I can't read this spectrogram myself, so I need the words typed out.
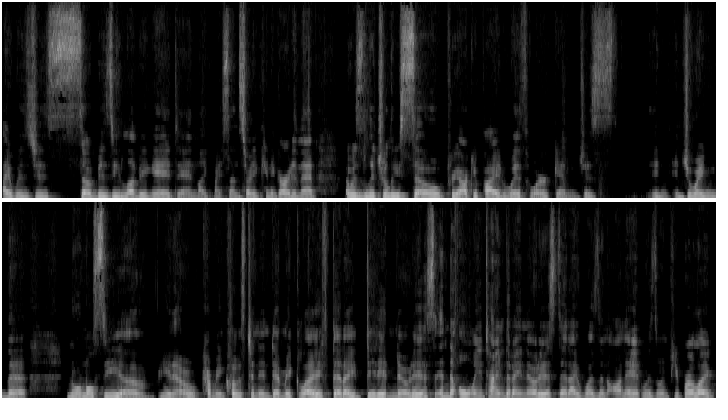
I was just so busy loving it and like my son started kindergarten then I was literally so preoccupied with work and just in, enjoying the normalcy of you know coming close to an endemic life that I didn't notice and the only time that I noticed that I wasn't on it was when people are like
